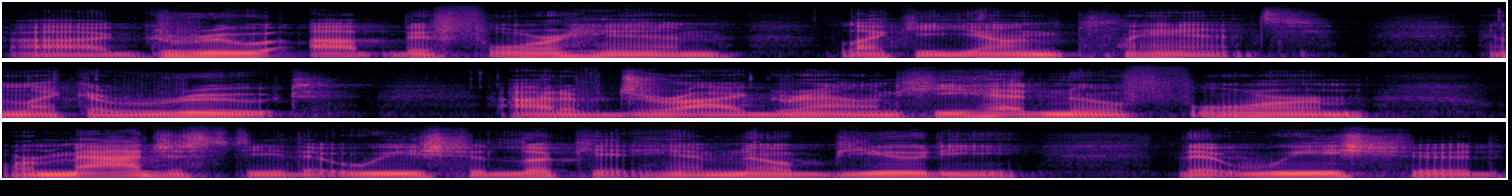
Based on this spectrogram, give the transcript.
uh, grew up before him like a young plant and like a root out of dry ground. He had no form or majesty that we should look at him, no beauty that we should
